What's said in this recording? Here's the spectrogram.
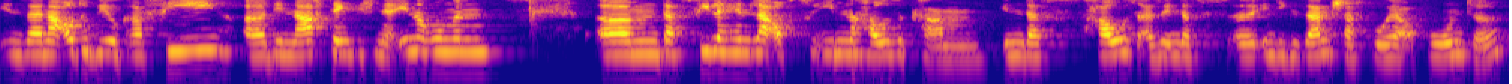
in seiner Autobiografie äh, den nachdenklichen Erinnerungen ähm, dass viele Händler auch zu ihm nach Hause kamen, in das Haus, also in das, äh, in die Gesandtschaft, wo er auch wohnte.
